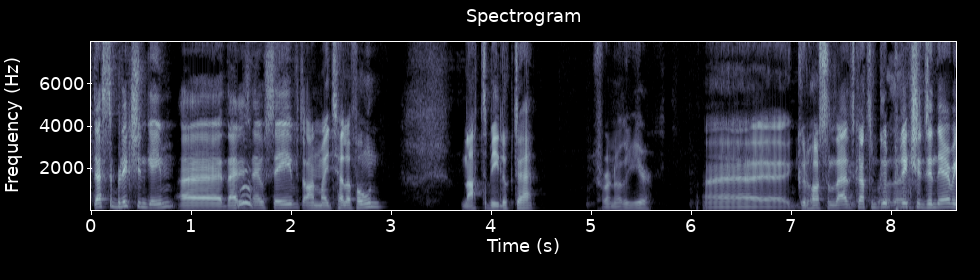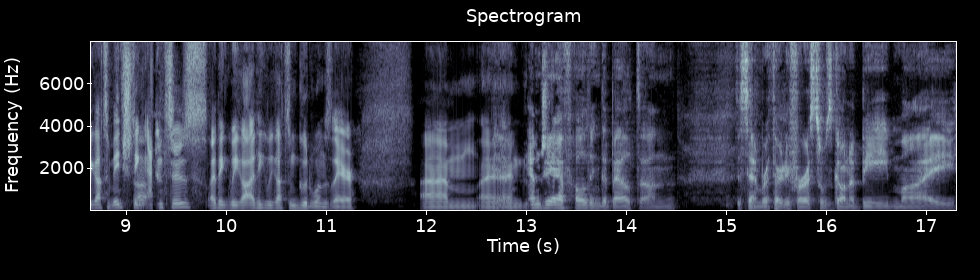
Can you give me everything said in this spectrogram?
that's the prediction game. Uh, that is now saved on my telephone, not to be looked at for another year. Uh, good hustle, lads. Got some good predictions in there. We got some interesting answers. I think we got. I think we got some good ones there. Um, and MJF holding the belt on December thirty first was going to be my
